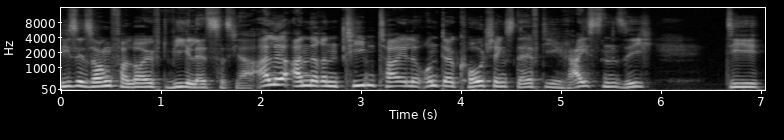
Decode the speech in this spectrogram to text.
Die Saison verläuft wie letztes Jahr. Alle anderen Teamteile und der Coaching-Staff, die reißen sich die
